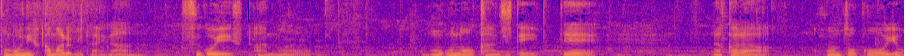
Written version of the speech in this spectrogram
共に深まるみたいなすごいあのものを感じていてだから本当こう4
